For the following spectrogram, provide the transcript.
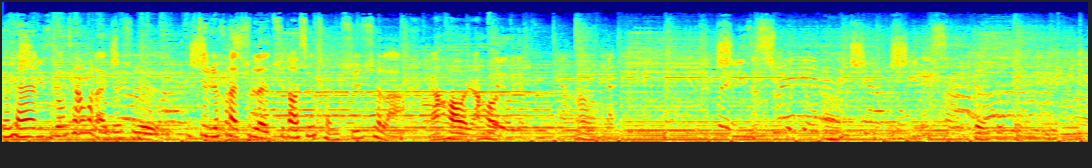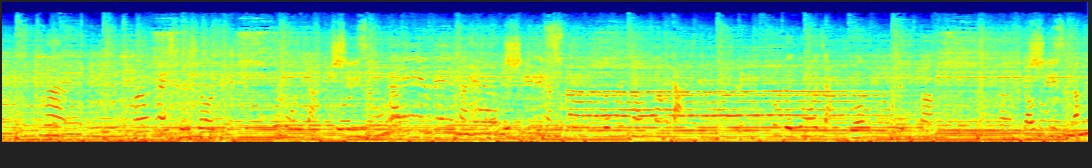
中餐中餐后来就是就是后来去了去到新城区去了，然后然后会有点不一样，嗯，嗯嗯对对对，那刚刚开始的时候我讲说，新加坡这个地方也是非常会跟我讲说这个地方？交通会比较好，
